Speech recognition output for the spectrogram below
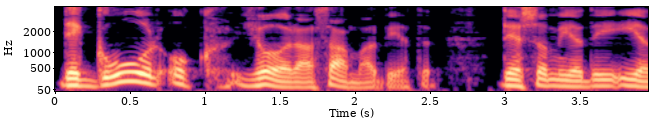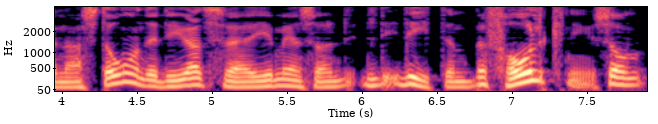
det går att göra samarbeten. Det som är det enastående det är ju att Sverige med en så liten befolkning som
